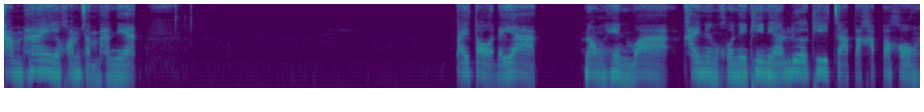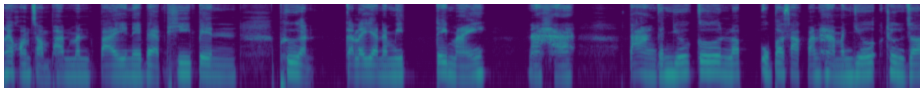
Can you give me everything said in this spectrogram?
ทำให้ความสัมพันธ์เนี้ย ไปต่อได้ยากน้องเห็นว่าใครหนึ่งคนในที่เนี้ยเลือกที่จะประคับประคองให้ความสัมพันธ์มันไปในแบบที่เป็นเพื่อนกัลยาณมิตรได้ไหมนะคะ ต่างกันเยอะเกินแล้วอุปสรรคปัญหามันเยอะถึงจะ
